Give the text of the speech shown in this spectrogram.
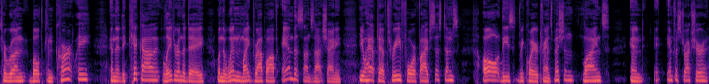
to run both concurrently and then to kick on later in the day when the wind might drop off and the sun's not shining. You have to have three, four, five systems. All these require transmission lines and infrastructure,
